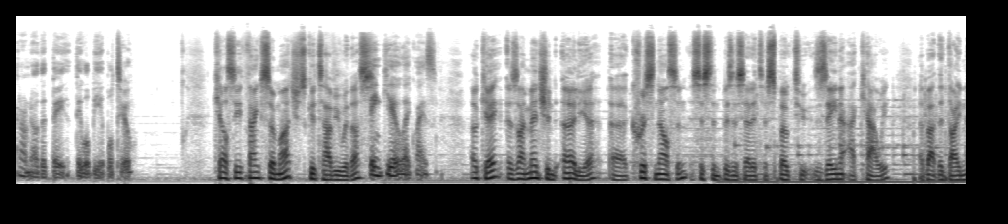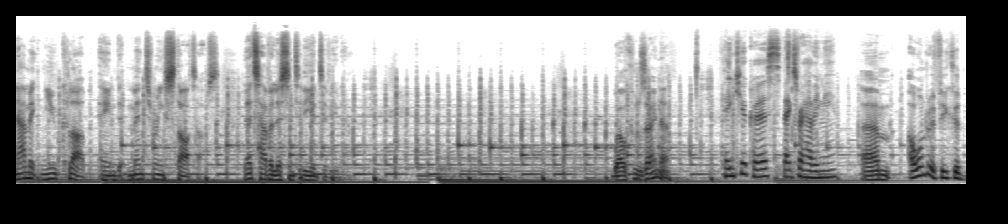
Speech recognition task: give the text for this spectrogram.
I don't know that they, they will be able to. Kelsey, thanks so much. It's good to have you with us. Thank you. Likewise. Okay, as I mentioned earlier, uh, Chris Nelson, assistant business editor, spoke to Zaina Akawi about the dynamic new club aimed at mentoring startups. Let's have a listen to the interview now. Welcome, Zaina. Thank you, Chris. Thanks for having me. Um, I wonder if you could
